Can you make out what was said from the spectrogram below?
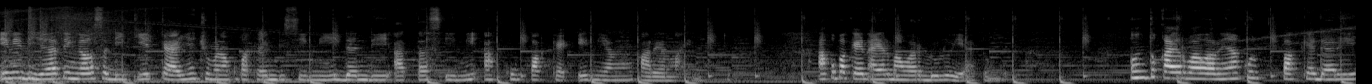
Ini dia tinggal sedikit kayaknya cuma aku pakein di sini dan di atas ini aku pakein yang varian lain aku pakein air mawar dulu ya tunggu. Untuk air mawarnya aku pakai dari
